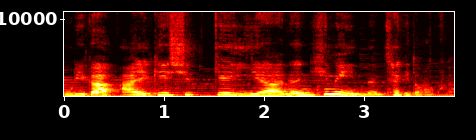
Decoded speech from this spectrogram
우리가 알기 쉽게 이해하는 힘이 있는 책이더라고요.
